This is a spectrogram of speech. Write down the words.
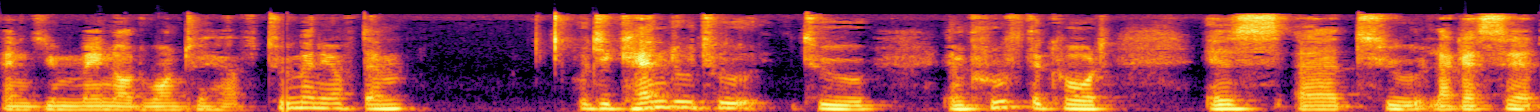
and you may not want to have too many of them. What you can do to, to improve the code is uh, to, like I said,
